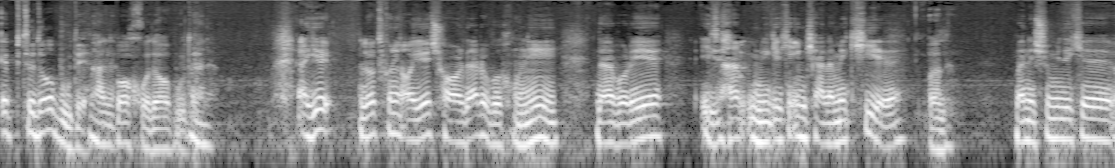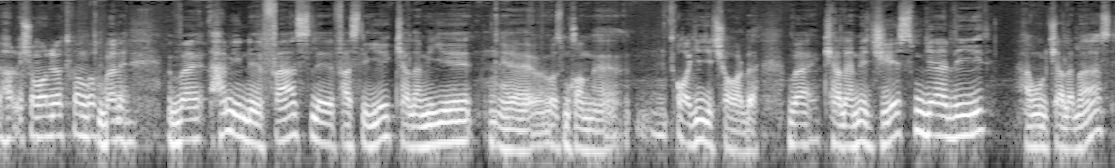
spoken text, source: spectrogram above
ابتدا بوده بله. با خدا بوده. بله. اگه لطف کنی آیه 14 رو بخونی درباره هم میگه که این کلمه کیه؟ بله. و نشون میده که حالا شما لطف کن بله. و همین فصل فصل یک کلمه باز می‌خوام آیه 14 و کلمه جسم گردید همون کلمه است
